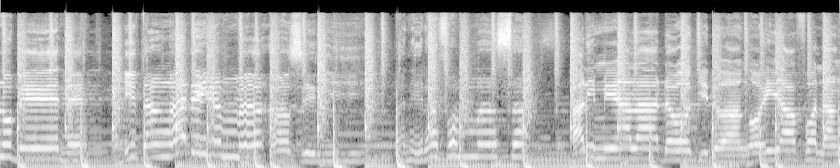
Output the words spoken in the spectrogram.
Munu bene. Itanga dinyama asiri Panira famasa Arimi ala do gido ango ya folang.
